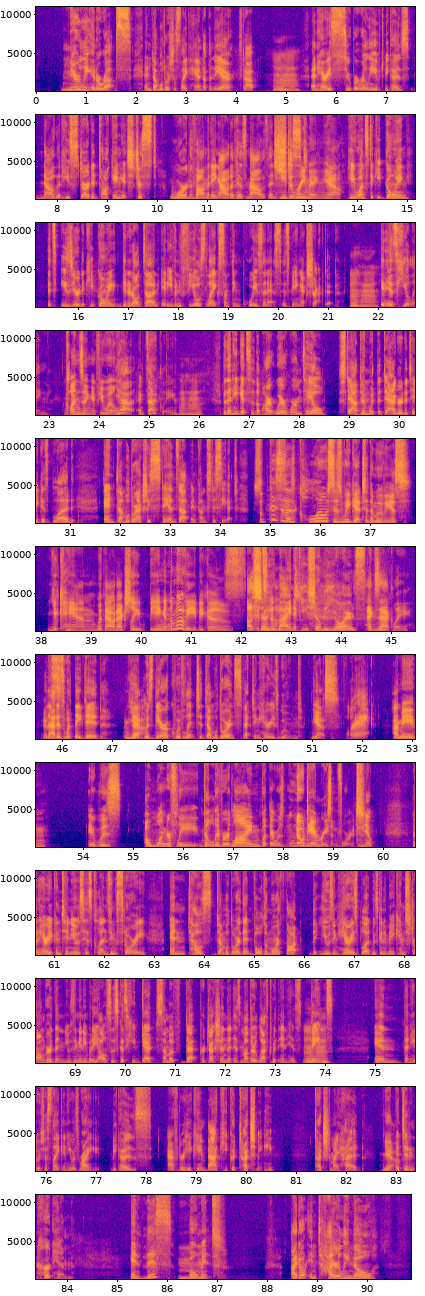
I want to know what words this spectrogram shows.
nearly interrupts and Dumbledore's just like hand up in the air. Stop. Mm. And Harry's super relieved because now that he's started talking, it's just word vomiting out of his mouth and he just Screaming, yeah. he wants to keep going. It's easier to keep going, get it all done. It even feels like something poisonous is being extracted. Mm-hmm. It is healing. Cleansing, if you will. Yeah, exactly. Mm-hmm. But then he gets to the part where Wormtail stabbed him with the dagger to take his blood, and Dumbledore actually stands up and comes to see it. So this is as close as we get to the movie as you can without actually being in the movie because I'll show you not. mine if you show me yours. Exactly. that It's- is what they did. yeah. That was their equivalent to Dumbledore inspecting Harry's wound. yes. I mean, it was a wonderfully delivered line, but there was no damn reason for it. Nope. But Harry continues his cleansing story and tells Dumbledore that Voldemort thought that using Harry's blood was going to make him stronger than using anybody else's because he'd get some of that protection that his mother left within his mm-hmm. veins. And then he was just like, and he was right because after he came back, he could touch me. He touched my head Yeah. it didn't hurt him. In this moment, I don't entirely know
